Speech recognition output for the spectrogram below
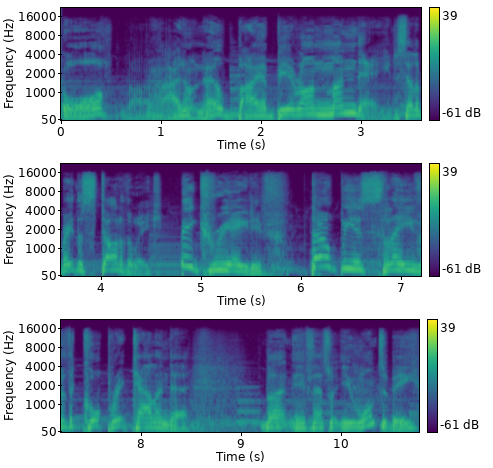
Or, I don't know, buy a beer on Monday to celebrate the start of the week. Be creative. Don't be a slave of the corporate calendar. But if that's what you want to be,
